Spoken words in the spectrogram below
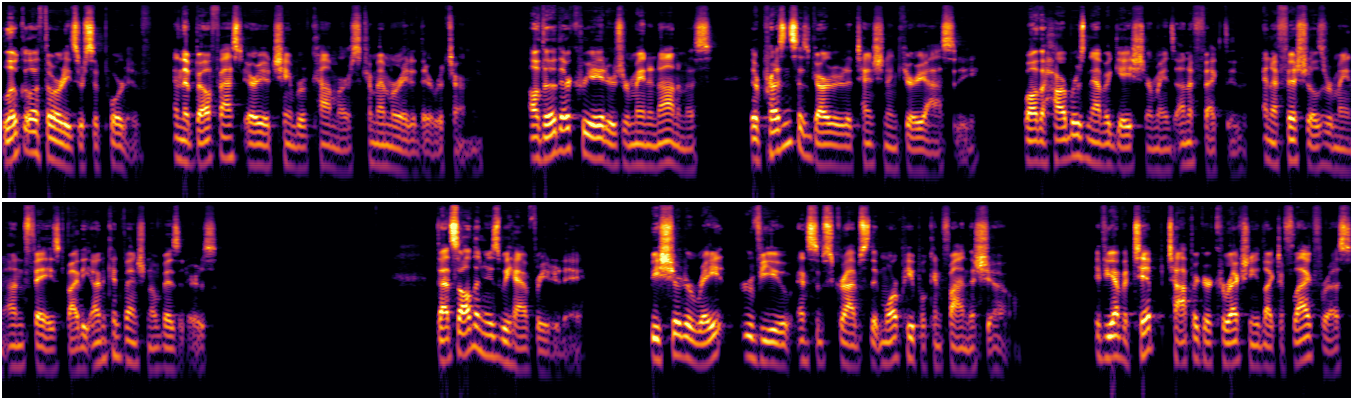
local authorities are supportive, and the Belfast Area Chamber of Commerce commemorated their return. Although their creators remain anonymous, their presence has garnered attention and curiosity, while the harbor's navigation remains unaffected and officials remain unfazed by the unconventional visitors. That's all the news we have for you today. Be sure to rate, review, and subscribe so that more people can find the show. If you have a tip, topic, or correction you'd like to flag for us,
